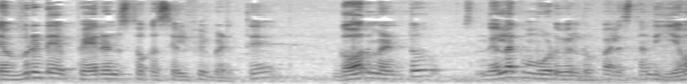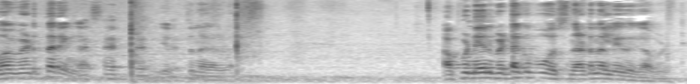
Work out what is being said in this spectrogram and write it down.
ఎవ్రీడే పేరెంట్స్తో ఒక సెల్ఫీ పెడితే గవర్నమెంట్ నెలకు మూడు వేల రూపాయలు ఇస్తుంది ఏమో పెడతారు ఇంకా. చెప్తున్నా కదా. అప్పుడు నేను పెట్టకపోవచ్చు నటన లేదు కాబట్టి.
